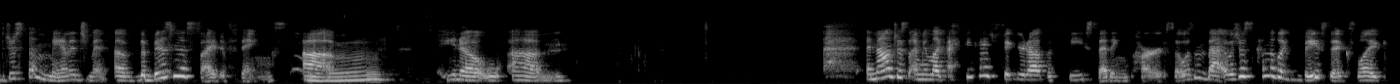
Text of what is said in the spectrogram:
just the management of the business side of things. Um, mm-hmm. You know, um, and not just i mean like i think i'd figured out the fee setting part so it wasn't that it was just kind of like basics like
